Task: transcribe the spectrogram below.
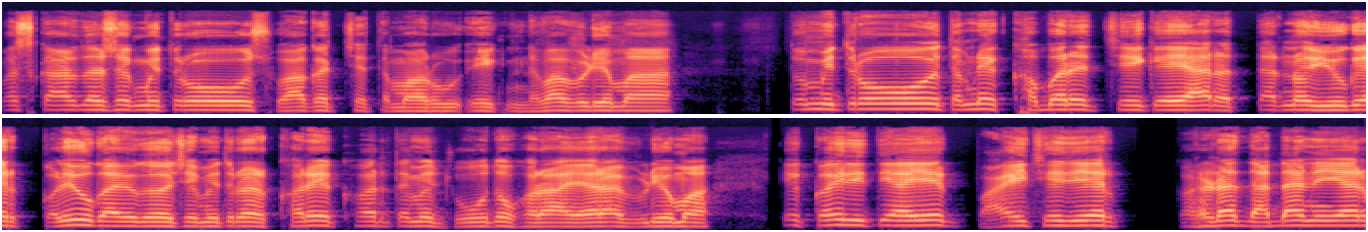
નમસ્કાર દર્શક મિત્રો, સ્વાગત છે તમારું એક નવા વિડીયોમાં. તો મિત્રો, તમને ખબર જ છે કે યાર, અત્યારનો યુગ યાર કળિયુગ આવી ગયો છે મિત્રો યાર. ખરેખર તમે જુઓ તો ખરા યાર આ વિડીયોમાં કે કઈ રીતે આ યાર ભાઈ છે જે યાર ઘરડા દાદાને યાર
